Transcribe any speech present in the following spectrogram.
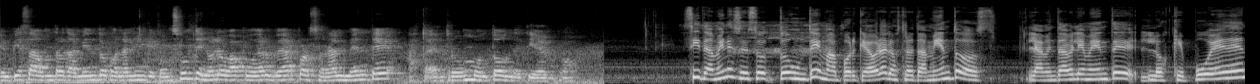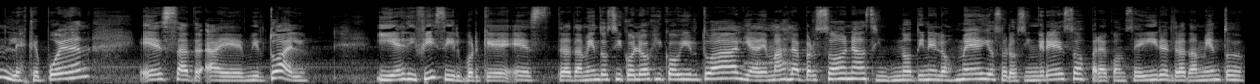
empieza un tratamiento con alguien que consulte y no lo va a poder ver personalmente hasta dentro de un montón de tiempo. Sí, también es eso todo un tema, porque ahora los tratamientos, lamentablemente, los que pueden, les que pueden, es eh, virtual. Y es difícil porque es tratamiento psicológico virtual y además la persona si no tiene los medios o los ingresos para conseguir el tratamiento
